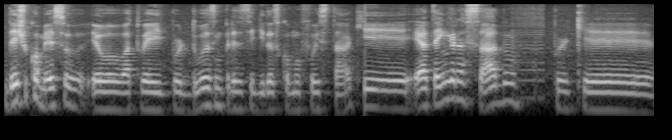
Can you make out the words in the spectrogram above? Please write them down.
Desde o começo eu atuei por duas empresas seguidas como full stack. E é até engraçado porque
